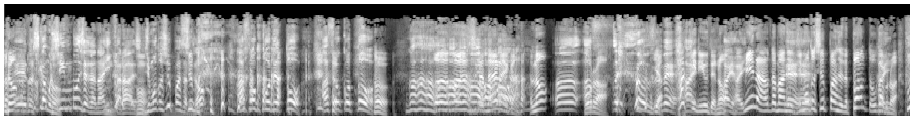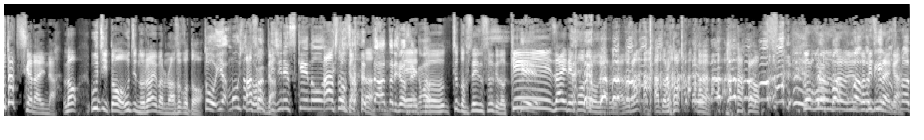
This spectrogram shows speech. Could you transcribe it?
の？えっと、しかも新聞社じゃないから、ん地元出版社でしょ？あそこでと、あそこと、うん。あ、まあ、しかならないか。のああほらそうですよね。はっきり言うての。みんな頭にええ地元出版社でポンと浮かぶのは二つしかないんだ。の、うちと、うちのライバルのあそこと。と、いや、もう一つビジネス系の。一つがあったりしますね。えっまあと、ちょっと不正にするけど、経済レポートがある。あとの、あとの、うんあの、これ、これ、まあ、まあ、三つぐらいか。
